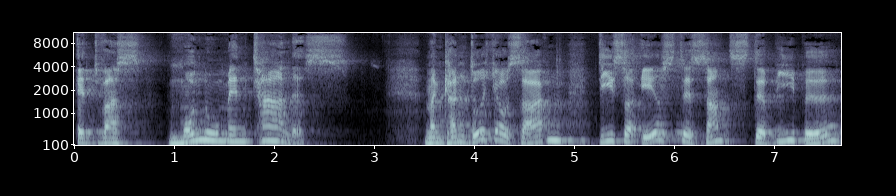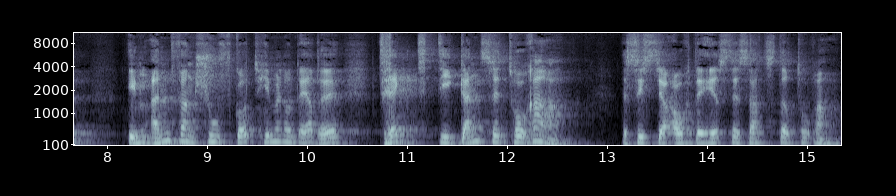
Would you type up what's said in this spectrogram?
etwas Monumentales. Man kann durchaus sagen, dieser erste Satz der Bibel, im Anfang schuf Gott Himmel und Erde, trägt die ganze Torah. Es ist ja auch der erste Satz der Torah.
